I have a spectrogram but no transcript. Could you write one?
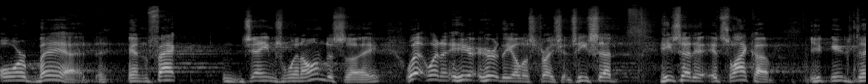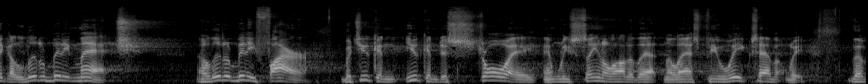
or bad. In fact. James went on to say, well, well here, here, are the illustrations. He said, he said it's like a, you, you can take a little bitty match, a little bitty fire, but you can, you can destroy, and we've seen a lot of that in the last few weeks, haven't we? The,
